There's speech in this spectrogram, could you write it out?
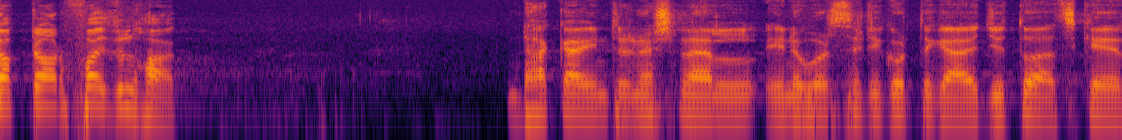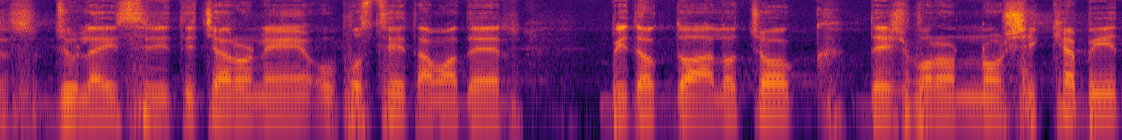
doctor Faizul Haque. Dhaka international university কর্তৃক আয়োজিত আজকের জুলাই স্মৃতিচারণে উপস্থিত আমাদের বিদগ্ধ আলোচক, দেশবরণ্য শিক্ষাবিদ,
